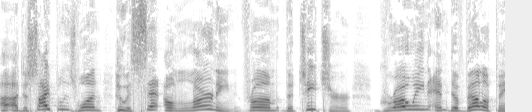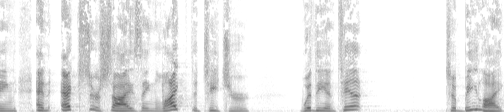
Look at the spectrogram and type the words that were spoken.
A, disciple is one who is set on learning from the teacher, growing and developing and exercising like the teacher with the intent to be like,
